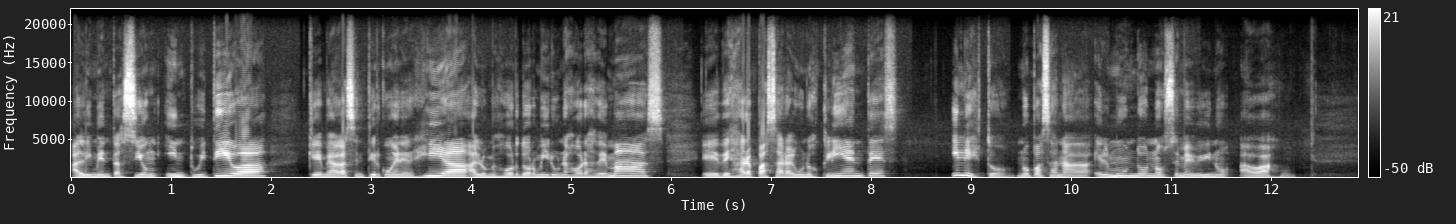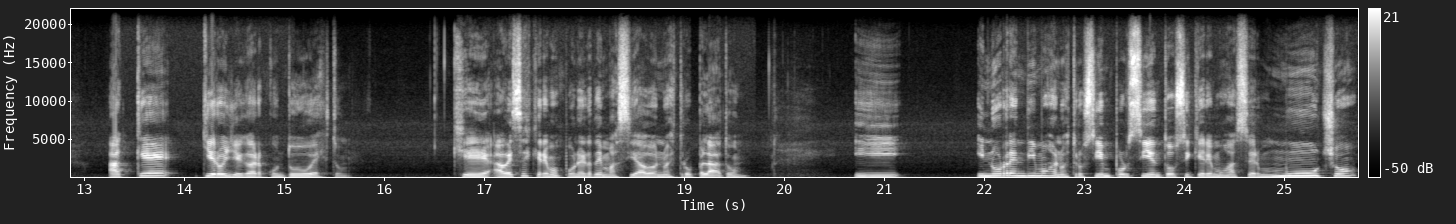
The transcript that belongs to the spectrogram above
alimentación intuitiva, que me haga sentir con energía, a lo mejor dormir unas horas de más, eh, dejar pasar algunos clientes y listo, no pasa nada, el mundo no se me vino abajo. ¿A qué quiero llegar con todo esto? Que a veces queremos poner demasiado en nuestro plato y, no rendimos a nuestro 100% si queremos hacer mucho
